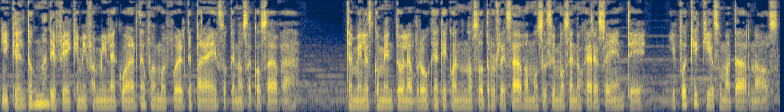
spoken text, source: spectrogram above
Y que el dogma de fe que mi familia guarda fue muy fuerte para eso que nos acosaba. También les comentó la bruja que cuando nosotros rezábamos hicimos enojar a ese ente y fue que quiso matarnos.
